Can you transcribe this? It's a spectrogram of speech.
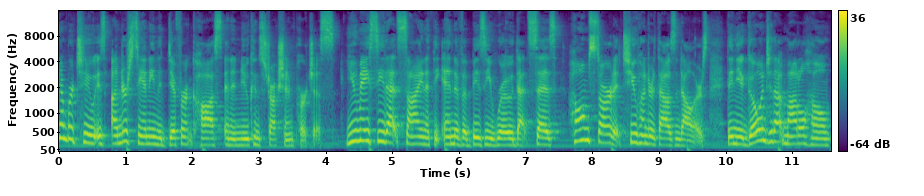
number two is understanding the different costs in a new construction purchase. You may see that sign at the end of a busy road that says home start at $200,000. Then you go into that model home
